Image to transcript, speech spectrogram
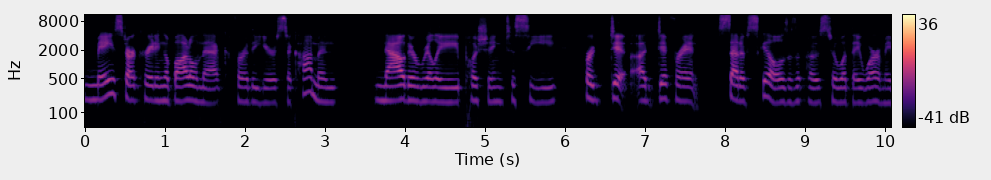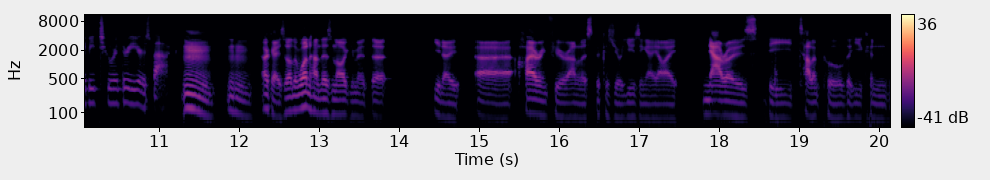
may start creating a bottleneck for the years to come. And now they're really pushing to see for di- a different set of skills as opposed to what they were maybe two or three years back. Mm, hmm Okay, so on the one hand, there's an argument that you know uh, hiring fewer analysts because you're using AI narrows the talent pool that you can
